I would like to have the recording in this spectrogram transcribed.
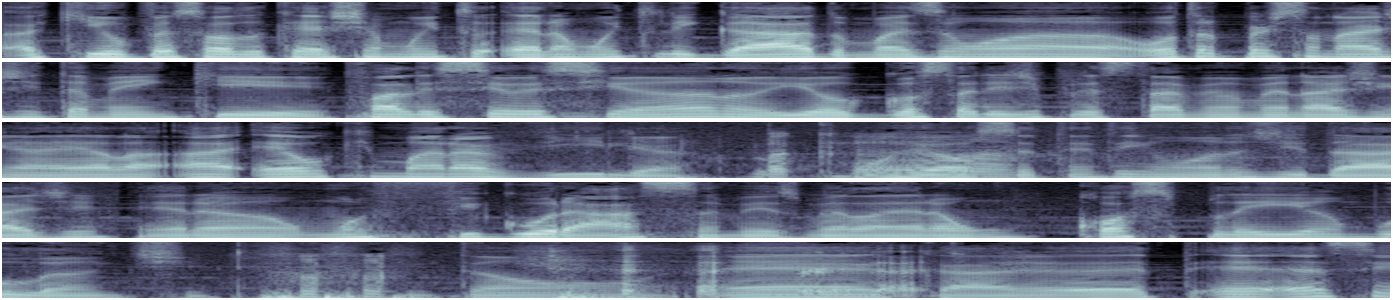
aqui o pessoal do cast é muito, era muito ligado, mas uma outra personagem também que faleceu esse ano e eu gostaria de prestar minha homenagem a ela, a Elke Maravilha. Bacana. Morreu aos 71 anos de idade verdade, era uma figuraça mesmo. Ela era um cosplay ambulante. Então, é, cara, é, é, é assim,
